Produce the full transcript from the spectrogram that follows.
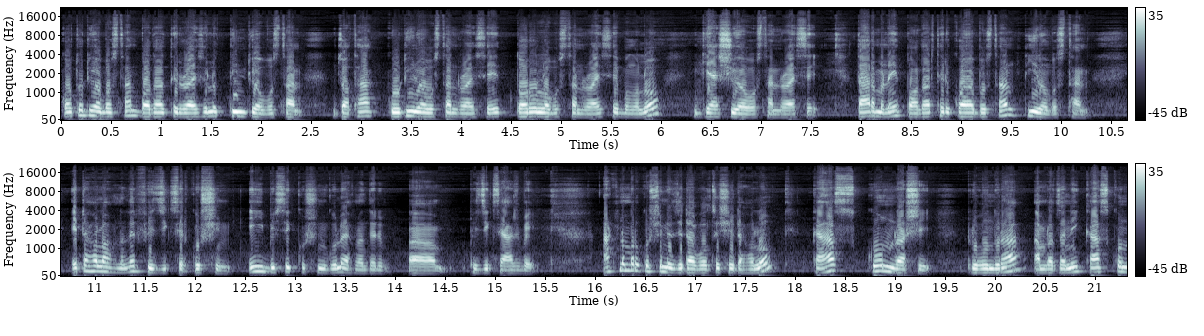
কতটি অবস্থান? পদার্থের রয়েছে হলো তিনটি অবস্থান। যথা কঠিন অবস্থান রয়েছে, তরল অবস্থান রয়েছে এবং হলো গ্যাসীয় অবস্থান রয়েছে। তার মানে পদার্থের কয় অবস্থান? তিন অবস্থান। এটা হলো আপনাদের ফিজিক্সের কোশ্চিন। এই বেসিক কোশ্চিনগুলো আপনাদের ফিজিক্সে আসবে। আট নম্বর কোশ্চেনে যেটা বলছে সেটা হলো, কাজ কোন রাশি? প্রবন্ধুরা আমরা জানি কাজ কোন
